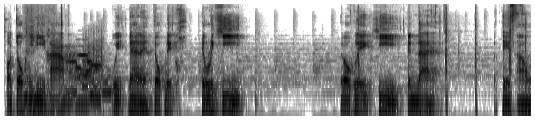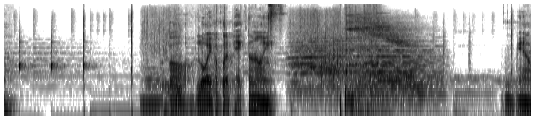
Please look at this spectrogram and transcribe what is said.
ขอโจ๊กดีๆครับ อุ้ยได้เลยโจ๊กเลขโจ๊กเลขขี้โจ๊กเลขขี้เล่นได้สเตทเอาแล้วก็รวยก็เปิดแพ็คซะหน่อยไม่เอา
